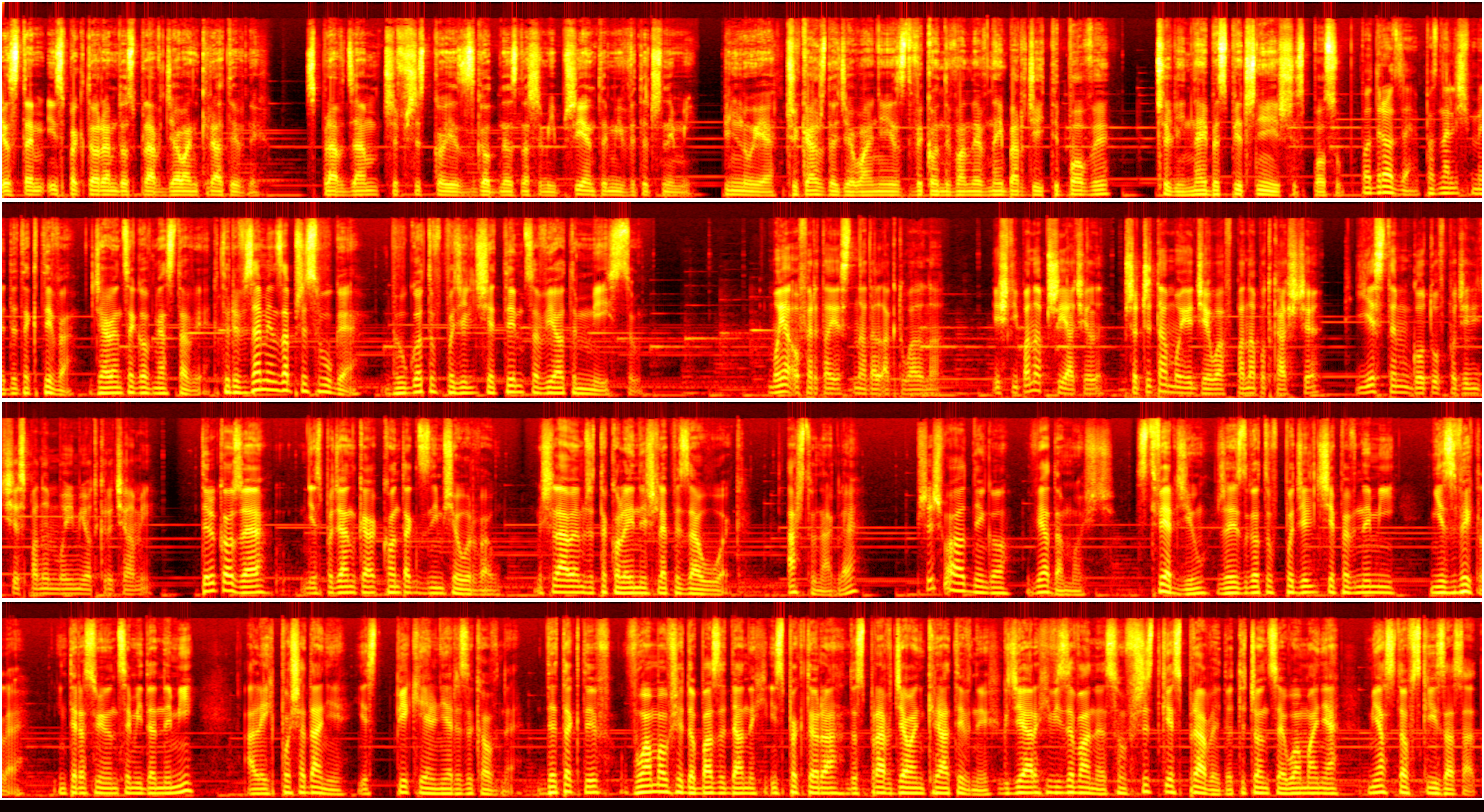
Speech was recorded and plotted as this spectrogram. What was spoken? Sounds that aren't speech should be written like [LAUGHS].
Jestem inspektorem do spraw działań kreatywnych. Sprawdzam, czy wszystko jest zgodne z naszymi przyjętymi wytycznymi. Pilnuję, czy każde działanie jest wykonywane w najbardziej typowy, czyli najbezpieczniejszy sposób. Po drodze poznaliśmy detektywa działającego w miastowie, który w zamian za przysługę był gotów podzielić się tym, co wie o tym miejscu. Moja oferta jest nadal aktualna. Jeśli pana przyjaciel przeczyta moje dzieła w pana podcaście, jestem gotów podzielić się z panem moimi odkryciami. Tylko, że niespodzianka, kontakt z nim się urwał. Myślałem, że to kolejny ślepy zaułek. Aż tu nagle przyszła od niego wiadomość. Stwierdził, że jest gotów podzielić się pewnymi niezwykle interesującymi danymi, ale ich posiadanie jest piekielnie ryzykowne. Detektyw włamał się do bazy danych inspektora do spraw działań kreatywnych, gdzie archiwizowane są wszystkie sprawy dotyczące łamania miastowskich zasad.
